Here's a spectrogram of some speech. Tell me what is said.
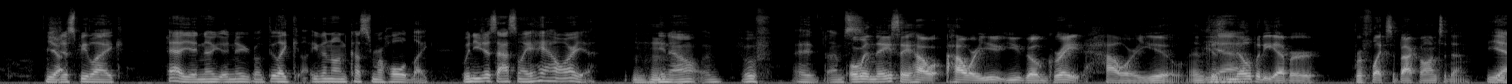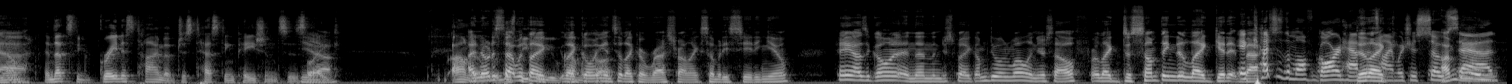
To Yeah. just be like, hey, I know, I know you're going through. Like even on customer hold, like when you just ask them, like, hey, how are you? You know, um, oof. I, I'm. Or when they say how how are you, you go great. How are you? And because Yeah. nobody ever reflects it back onto them. you Yeah. know? and that's the greatest time of just testing patience. Is Yeah. like I don't know. I noticed that with like like going across. into like a restaurant, like somebody seating you. Hey, how's it going? And then just be like, I'm doing well, and yourself, or like just something to like get it, It back. catches them off guard half They're the like, time, which is so "I'm sad. doing-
